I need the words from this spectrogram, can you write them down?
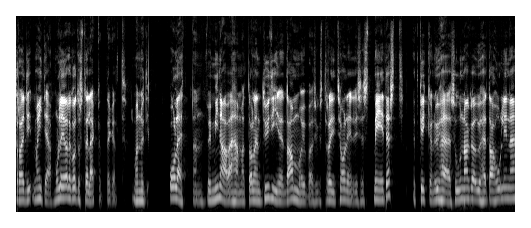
Tradi-, ma ei tea, mul ei ole kodus telekat tegelikult, ma nüüd oletan või mina vähemalt olen tüdinenud ammu juba sihukesest traditsioonilisest meediast, et kõik on ühe suunaga, ühetahuline.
